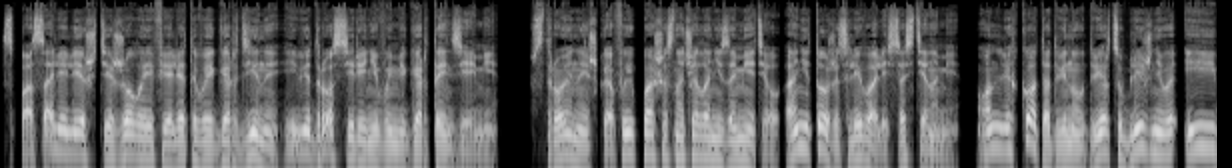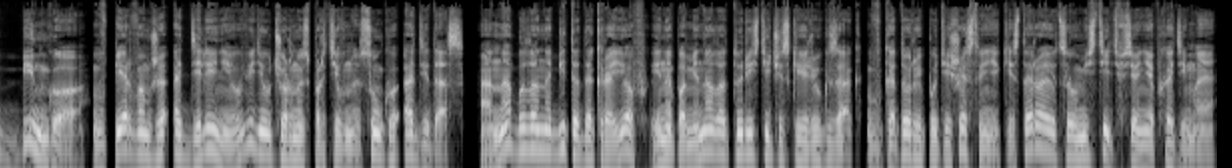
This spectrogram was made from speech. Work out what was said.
Спасали лишь тяжелые фиолетовые гардины и ведро с сиреневыми гортензиями. Встроенные шкафы Паша сначала не заметил, они тоже сливались со стенами. Он легко отодвинул дверцу ближнего и бинго! В первом же отделении увидел черную спортивную сумку Adidas. Она была набита до краев и напоминала туристический рюкзак, в который путешественники стараются уместить все необходимое.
